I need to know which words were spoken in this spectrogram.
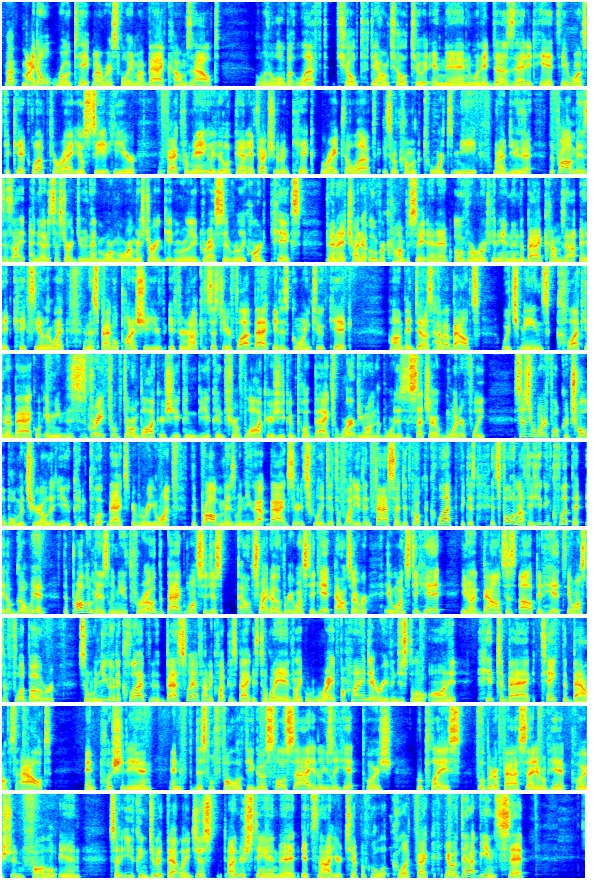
I, I don't rotate my wrist fully. My back comes out with a little bit left tilt, down tilt to it. And then when it does that, it hits, it wants to kick left to right. You'll see it here. In fact, from the angle you're looking at, it's actually going to kick right to left. It's going to come towards me when I do that. The problem is, is I, I noticed I started doing that more and more. I'm going to start getting really aggressive, really hard kicks. Then I try to overcompensate and I have over rotating, and then the bag comes out and it kicks the other way. And this bag will punish you. You've, if you're not consistent your flat back, it is going to kick. Um, it does have a bounce, which means collecting the bag. I mean, this is great for throwing blockers. You can you can throw blockers. You can put bag to wherever you want on the board. This is such a wonderfully such a wonderful controllable material that you can put bags everywhere you want. The problem is when you got bags there, it's really difficult, even faster, difficult to collect because it's full enough that you can clip it, it'll go in. The problem is when you throw, the bag wants to just bounce right over. It wants to hit, bounce over. It wants to hit, you know, it bounces up, it hits, it wants to flip over. So when you go to collect, the best way I found to collect this bag is to land like right behind it or even just a little on it, hit the bag, take the bounce out, and push it in, and this will follow. If you go slow side, it'll usually hit, push, replace, flip it or fast side, it'll hit, push, and follow in. So you can do it that way. Just understand that it's not your typical collect bag. Now, with that being said,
